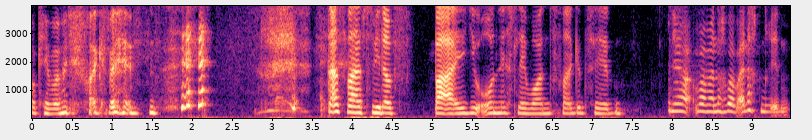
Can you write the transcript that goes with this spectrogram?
Okay, wollen wir die Folge beenden? das war es wieder bei You Only Slay Once, Folge 10. Ja, wollen wir noch über Weihnachten reden?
